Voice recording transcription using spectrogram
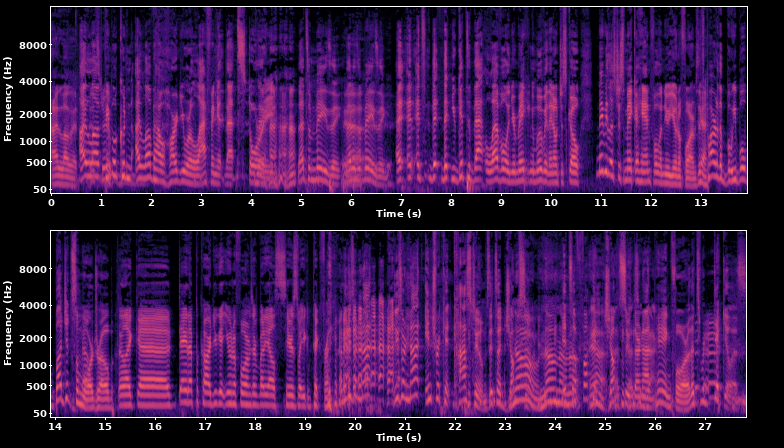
I love it. I love people couldn't. I love how hard you were laughing at that story. That's amazing. That is amazing. And- and it's that, that you get to that level and you're making a movie. and They don't just go. Maybe let's just make a handful of new uniforms. It's Yeah. part of the. We will budget some wardrobe. They're like, uh, Data, Picard, you get uniforms. Everybody else, here's what you can pick from. I mean, these are not. These are not intricate costumes. It's a jumpsuit. No, no, no, It's no. a fucking Yeah, jumpsuit. that's they're not paying for. That's ridiculous.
